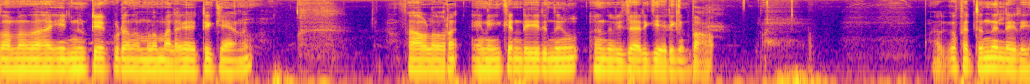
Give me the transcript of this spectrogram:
അപ്പോൾ നമ്മൾ ഇന്നൂറ്റിയെ കൂടെ നമ്മൾ മല കയറ്റിക്കുകയാണ് അപ്പോൾ അവളോറെ എണീക്കണ്ടിയിരുന്നു എന്ന് വിചാരിക്കുകയായിരിക്കും പാവം. അതൊക്കെ പറ്റുന്നില്ലേടി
